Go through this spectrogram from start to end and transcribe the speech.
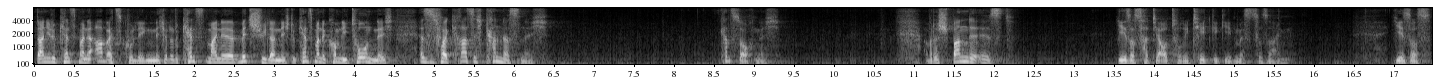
Daniel, du kennst meine Arbeitskollegen nicht oder du kennst meine Mitschüler nicht, du kennst meine Kommilitonen nicht. Es ist voll krass, ich kann das nicht. Kannst du auch nicht. Aber das Spannende ist, Jesus hat dir Autorität gegeben, es zu sein. Jesus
